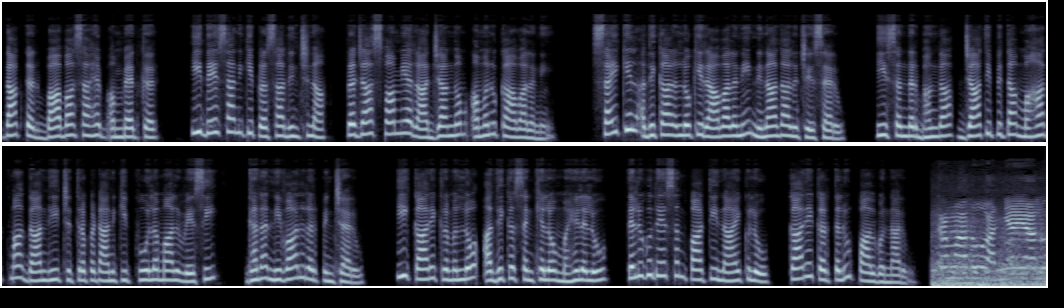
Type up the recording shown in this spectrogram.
డాక్టర్ బాబాసాహెబ్ అంబేద్కర్ ఈ దేశానికి ప్రసాదించిన ప్రజాస్వామ్య రాజ్యాంగం అమలు కావాలని సైకిల్ అధికారంలోకి రావాలని నినాదాలు చేశారు. ఈ సందర్భంగా జాతిపిత మహాత్మా గాంధీ చిత్రపటానికి పూలమాలు వేసి ఘన నివాళులర్పించారు. ఈ కార్యక్రమంలో అధిక సంఖ్యలో మహిళలు తెలుగుదేశం పార్టీ నాయకులు కార్యకర్తలు పాల్గొన్నారు. అక్రమాలు అన్యాయాలు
